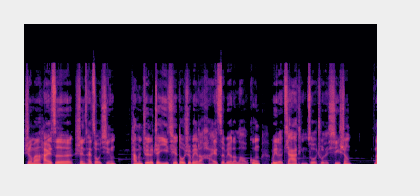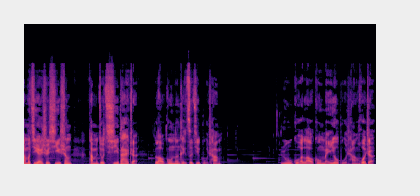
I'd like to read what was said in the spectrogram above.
生完孩子身材走形，他们觉得这一切都是为了孩子，为了老公，为了家庭做出的牺牲。那么既然是牺牲，他们就期待着。老公能给自己补偿。如果老公没有补偿或者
